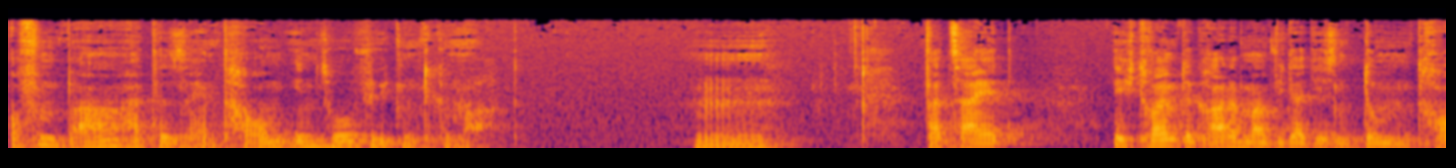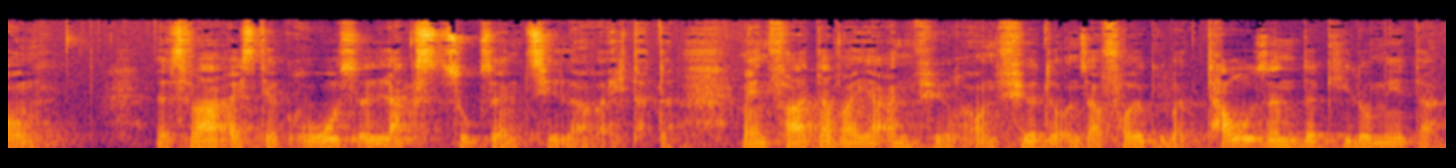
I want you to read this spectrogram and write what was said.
Offenbar hatte sein Traum ihn so wütend gemacht. Hm. Verzeiht, ich träumte gerade mal wieder diesen dummen Traum. Es war, als der große Lachszug sein Ziel erreicht hatte. Mein Vater war ihr Anführer und führte unser Volk über tausende Kilometer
